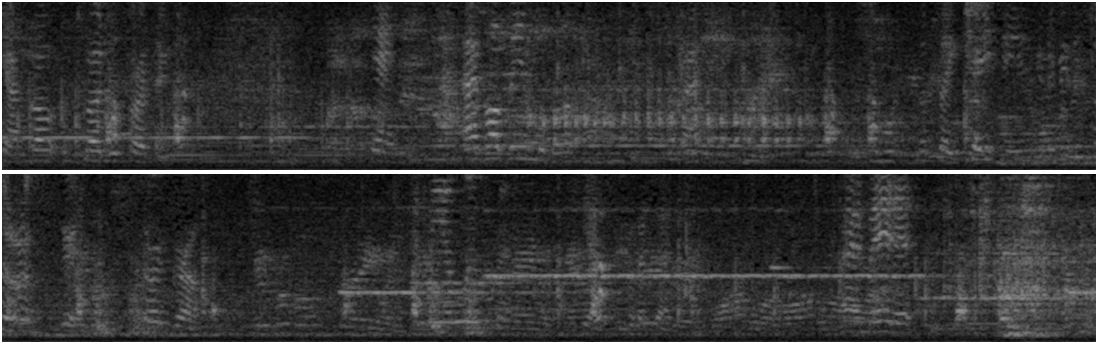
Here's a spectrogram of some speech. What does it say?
Yeah, go go to the sword thing. Okay. I go be in the book. Okay. Looks like Tracy is gonna be the sword, sword girl. The Elizabeth. Yes, that's what I said. I made it.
